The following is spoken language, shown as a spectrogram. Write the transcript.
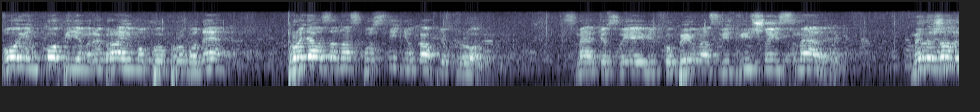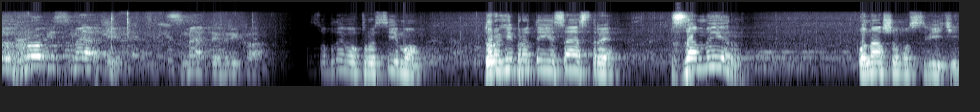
воїн копієм ребра йому прободе, проляв за нас постідню каплю крові. Смертю своєю відкупив нас від вічної смерти. Ми лежали в гробі смерті, смерти гріха. Особливо просимо, дорогі брати і сестри, за мир у нашому світі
